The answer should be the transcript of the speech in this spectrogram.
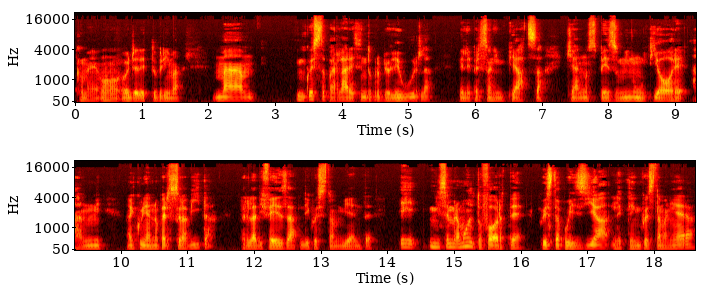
come ho, ho già detto prima, ma in questo parlare sento proprio le urla delle persone in piazza che hanno speso minuti, ore, anni, alcuni hanno perso la vita per la difesa di questo ambiente. E mi sembra molto forte questa poesia letta in questa maniera,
